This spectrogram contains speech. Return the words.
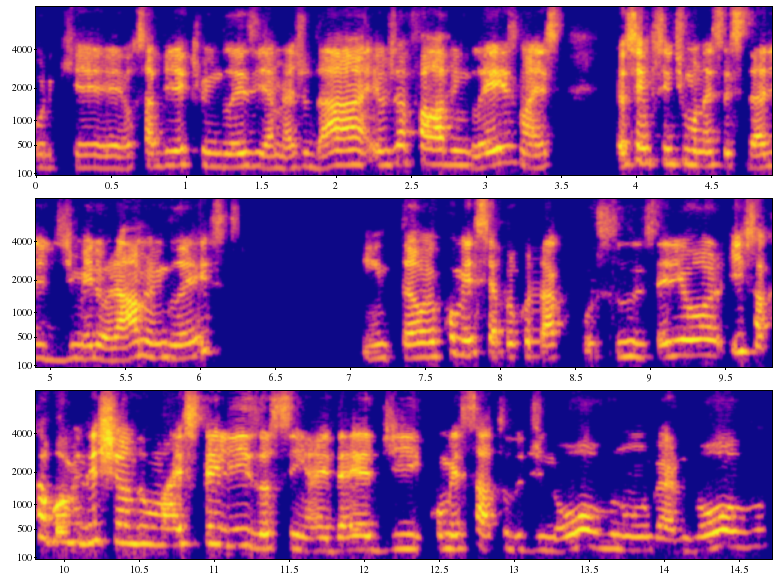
porque eu sabia que o inglês ia me ajudar. Eu já falava inglês, mas eu sempre senti uma necessidade de melhorar meu inglês. Então eu comecei a procurar cursos no exterior. Isso acabou me deixando mais feliz, assim, a ideia de começar tudo de novo, num lugar novo.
